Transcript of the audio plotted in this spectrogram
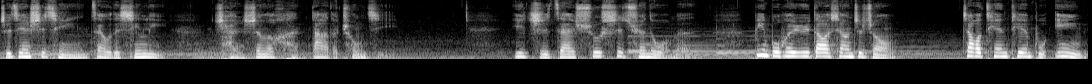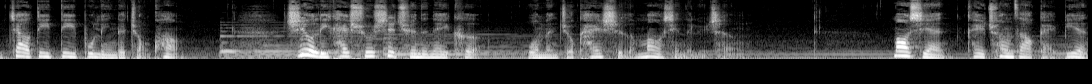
这件事情在我的心里产生了很大的冲击。一直在舒适圈的我们，并不会遇到像这种叫天天不应、叫地地不灵的窘况。只有离开舒适圈的那一刻。我们就开始了冒险的旅程。冒险可以创造改变，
